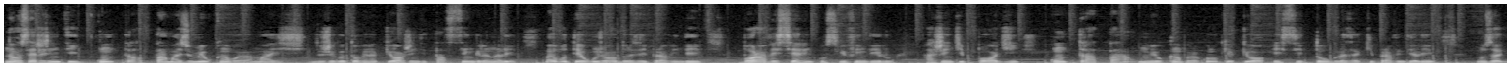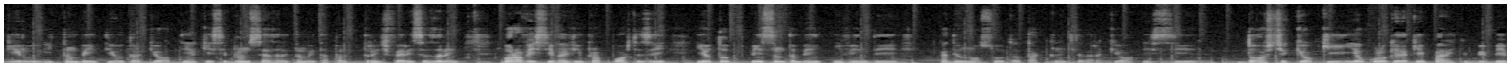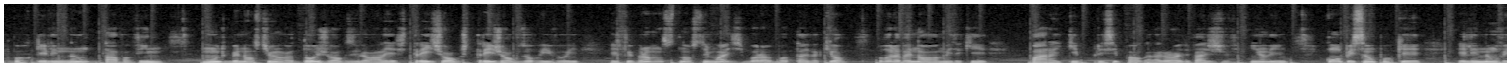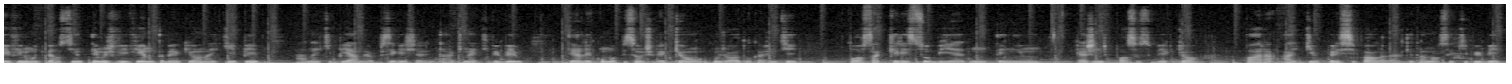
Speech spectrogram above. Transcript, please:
Não era a gente contratar mais o meu campo, galera. Mas do jeito que eu tô vendo aqui, ó, a gente tá sem grana ali. Mas eu vou ter alguns jogadores aí para vender. Bora ver se a gente conseguir vendê-lo a gente pode contratar o meu campo. Eu coloquei aqui, ó, esse Douglas aqui para vender ali um zagueiro e também tem outro aqui, ó. Tem aqui esse Bruno César ali também tá para transferências ali. Bora ver se vai vir propostas aí. E eu tô pensando também em vender Cadê o nosso outro atacante, galera? Aqui, ó, esse Dost aqui, ó, que eu coloquei ele aqui para que bebê porque ele não tava vindo muito bem no nosso time. Agora, dois jogos, ele, aliás, três jogos, três jogos horríveis aí ele foi para o nosso, nosso time, mas bora botar ele aqui, ó. Eu vou levar ele novamente aqui para a equipe principal, galera. Agora ele vai vir ali com opção, porque ele não vem vindo muito bem. Sim, temos Viviano também aqui, ó, na equipe, ah, na equipe A, né? Eu pensei que a gente tá aqui na equipe B. Tem ali como opção. Deixa eu ver aqui, ó, um jogador que a gente possa querer subir. É, não tem nenhum que a gente possa subir aqui, ó, para a equipe principal, galera, aqui da nossa equipe B.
